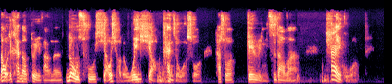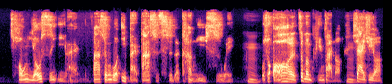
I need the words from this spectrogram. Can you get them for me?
然后我就看到对方呢露出小小的微笑，看着我说：“他说，Gary，你知道吗？泰国从有史以来发生过一百八十次的抗议示威。”嗯，我说：“哦，这么频繁哦。嗯”下一句哦，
